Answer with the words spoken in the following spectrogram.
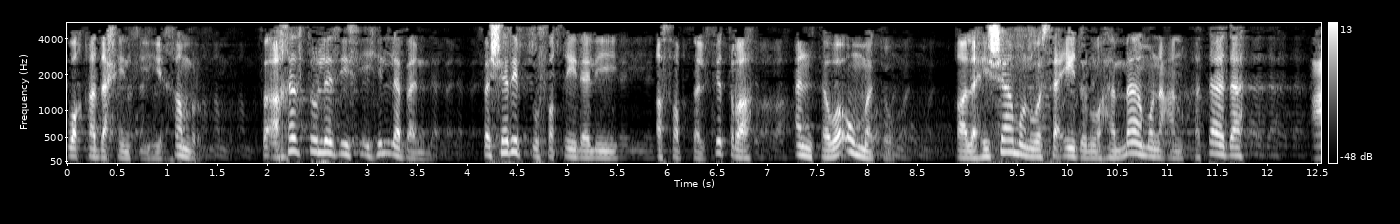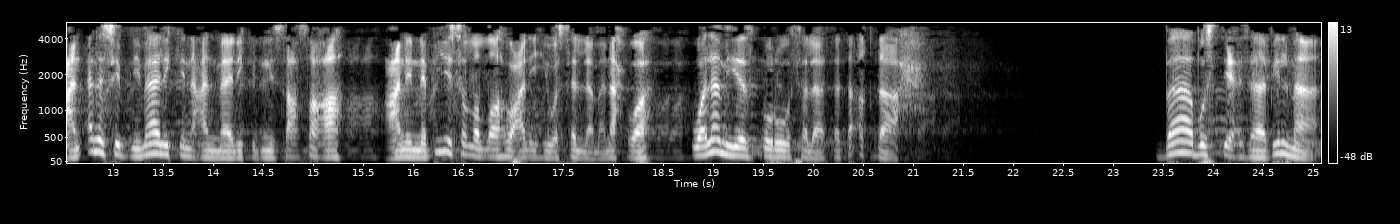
وقدح فيه خمر. فأخذت الذي فيه اللبن فشربت فقيل لي أصبت الفطرة؟ أنت وأمته. قال هشام وسعيد وهمام عن قتادة عن أنس بن مالك عن مالك بن صعصعة عن النبي صلى الله عليه وسلم نحوه ولم يذكروا ثلاثة أقداح. باب استعذاب الماء.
